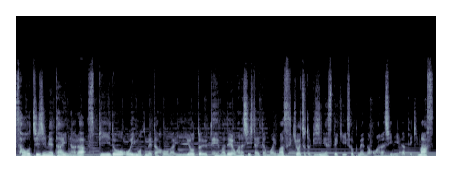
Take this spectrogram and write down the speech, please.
差を縮めたいならスピードを追い求めた方がいいよというテーマでお話ししたいと思います。今日はちょっとビジネス的側面のお話になっていきます。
